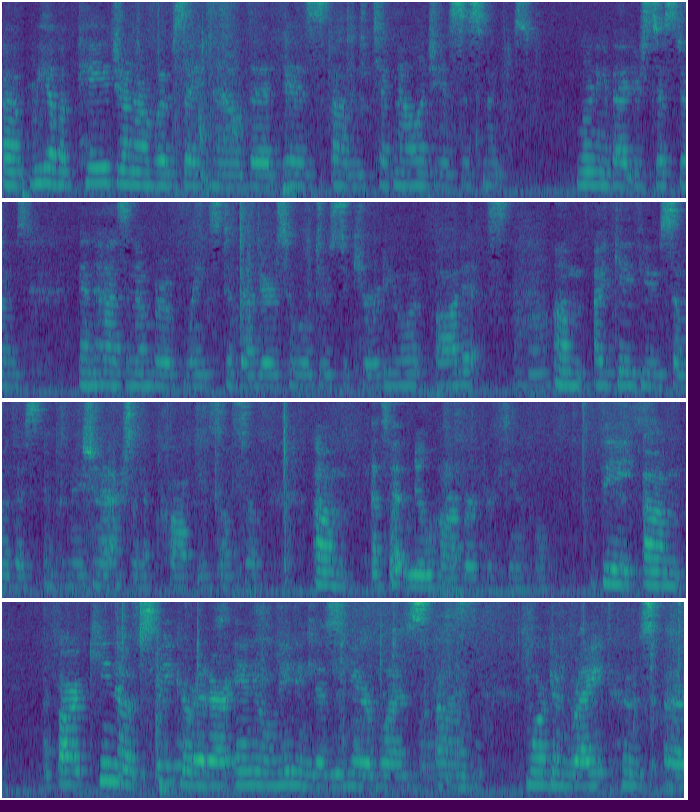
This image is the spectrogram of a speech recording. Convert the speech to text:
uh, we have a page on our website now that is, um, technology assessments, learning about your systems, and has a number of links to vendors who will do security au- audits. Um, I gave you some of this information, I actually have copies also. Um, That's the- like New Harbor, for example. The, um, our keynote speaker at our annual meeting this year was, um, Morgan Wright, who's a,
